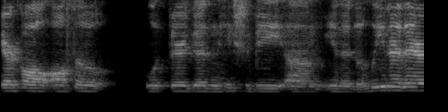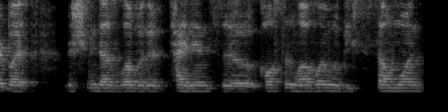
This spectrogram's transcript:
Erick All also looked very good, and he should be um, you know the leader there. But Michigan does love with their tight ends, so Colston Loveland would be someone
